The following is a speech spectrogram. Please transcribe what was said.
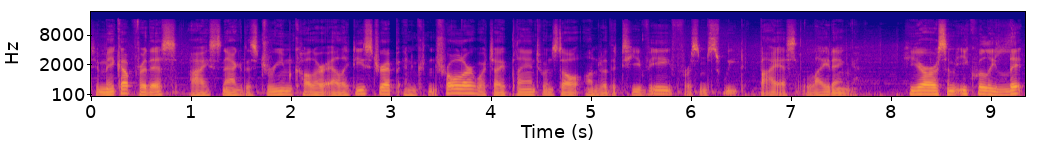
To make up for this, I snagged this Dream Color LED strip and controller, which I plan to install under the TV for some sweet bias lighting. Here are some equally lit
